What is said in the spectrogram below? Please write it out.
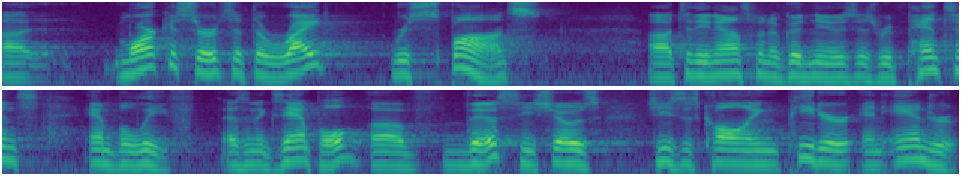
Uh, Mark asserts that the right response uh, to the announcement of good news is repentance and belief. As an example of this, he shows Jesus calling Peter and Andrew.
